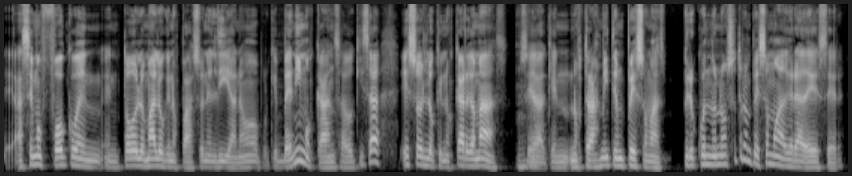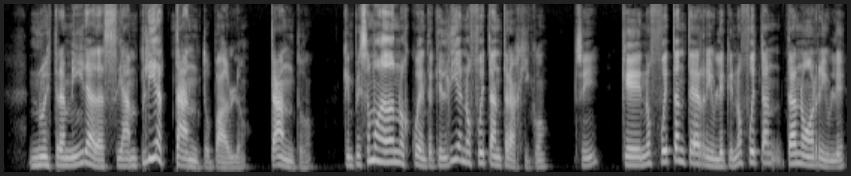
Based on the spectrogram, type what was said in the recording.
eh, hacemos foco en, todo lo malo que nos pasó en el día, ¿no? Porque venimos cansados. Quizá eso es lo que nos carga más, o sea, que nos transmite un peso más. Pero cuando nosotros empezamos a agradecer, nuestra mirada se amplía tanto, Pablo, tanto, que empezamos a darnos cuenta que el día no fue tan trágico, ¿sí? Que no fue tan terrible, que no fue tan, tan horrible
